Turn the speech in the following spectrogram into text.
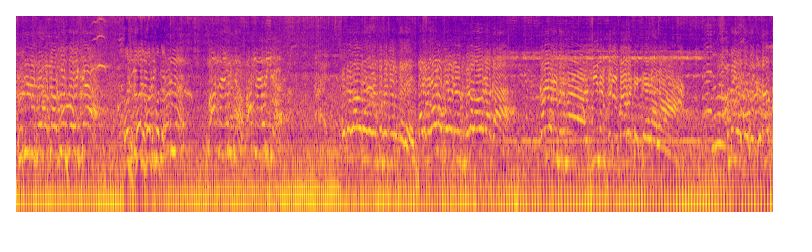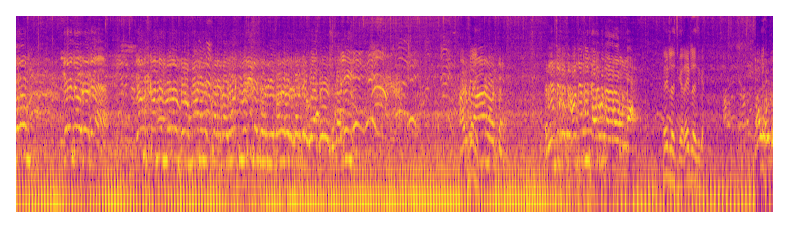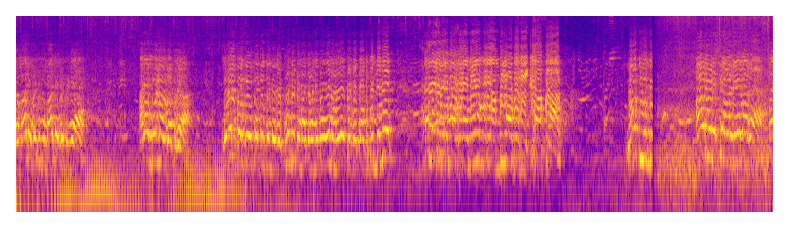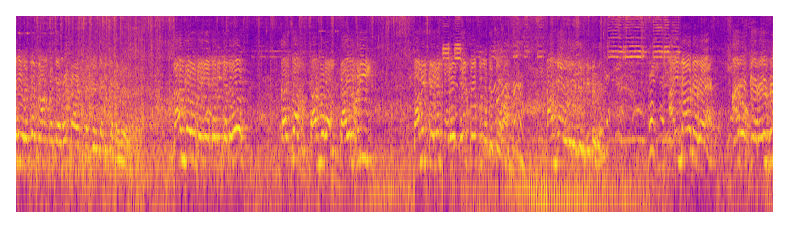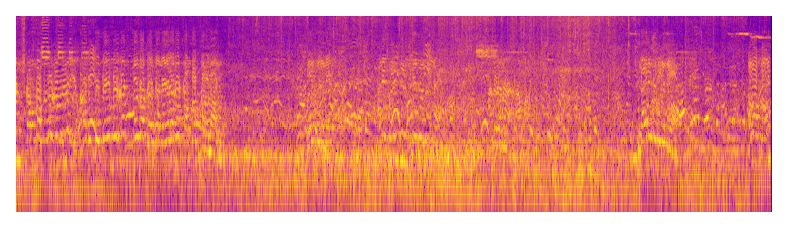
சுதீர் தேவாசா கூட்டு வைக்க போட்டு போட்டு போட்டு போட்டு மாட்டில் ஏறிக்க மாட்டில் ஏறிக்க முதலாவதாக வந்து கொண்டிருப்பது கடுமையான போராட்டத்துக்கு முதலாவதாக கல்லூரி பெருமாள் மீனங்குடி மாவட்ட செயலாளர் அம்பிகாசத்தை கிடாப்பும் இரண்டாவதாக எம் கண்ணன் மேலம்புரம் மாநில தலைவர் ஓட்டி வெளியிட சாரதி மரவர் கருத்து குழப்பம் படி அருமையான ஓட்டம் கொண்டு கருப்பு முன்ன ரைட்டில் வச்சுக்க ரைட்டில் வச்சுக்க மாடு கொடுத்துங்க மாடு கொடுத்துங்க மாடு கொடுத்துங்க ஆனா மூணு நாள் முதல் பரிசை தட்டி சென்றது பூண்டிட்டு மாட்டு வண்டி போய் முதல் பரிசை தட்டி சென்றது பெருமாள் மீனமுறை நூத்தி ஒன்று. ஆறு வருஷம் அவள் நிறைவாக மணி வருஷத்தவன் பற்றிய மூன்றாவது பரிசை தட்டி சென்றது. நான்காவது பரிசை தட்டி சென்றது கஷ்டம் சண்முகம் சாயல்குடி தமிழ்ச்செல்வன் நான்காவது பரிசு இருக்கின்றது ஐந்தாவது ஆரோக்கிய ரைசன் கம்பம் அலுவலை ஆதித்ய ஜெயமுருகன் தீபகர்த்தா நிலவர கம்பம் கடலாடி. அதை பரிசு ஆமா நடைபெறுகிறோம் அவன்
